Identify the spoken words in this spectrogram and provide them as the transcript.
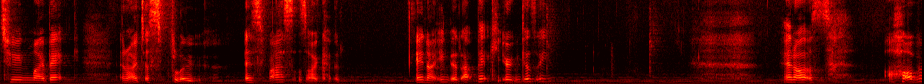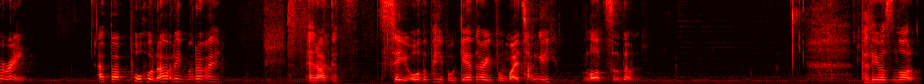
turned my back and I just flew as fast as I could. And I ended up back here in Gizzy. And I was hovering above Pohorauri Marae. And I could see all the people gathering for my tangi, lots of them. But there was not,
